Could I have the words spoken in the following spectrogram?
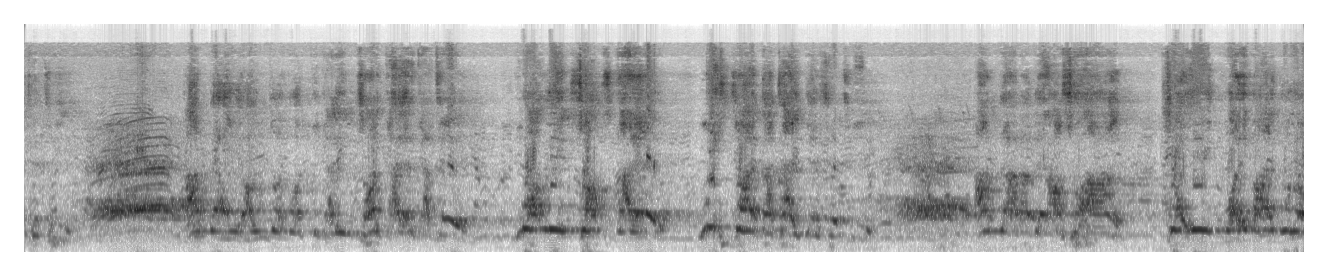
এসেছি। আমরা এই অন্তর্বর্তীকালীন সরকারের কাছে মৌলিক সংস্কারের নিশ্চয়তা চাইতে এসেছি। আমরা আমাদের অসহায়, শহীদ পরিবারগুলো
